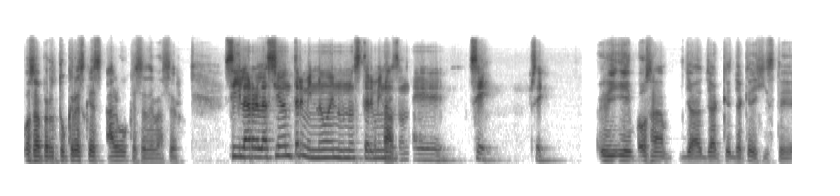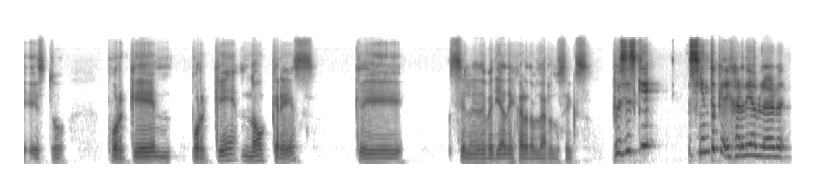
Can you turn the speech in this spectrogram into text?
O sea, pero tú crees que es algo que se debe hacer. Sí, la relación terminó en unos términos donde sí, sí. Y, o sea, ya, ya, que, ya que dijiste esto, ¿por qué, ¿por qué no crees que se le debería dejar de hablar a los ex? Pues es que siento que dejar de hablar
